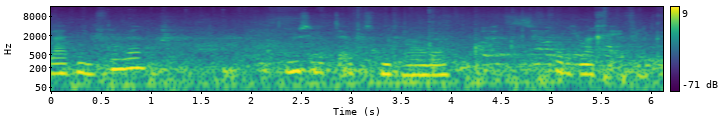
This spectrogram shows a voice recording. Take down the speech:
Niet voelen. Nu ze de teugels moet houden voor het nagevelijke.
